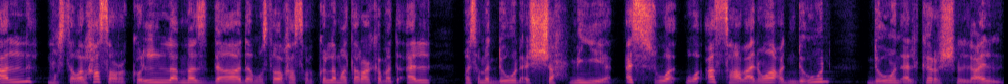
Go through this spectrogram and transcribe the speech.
المستوى الخصر كلما ازداد مستوى الخصر كلما تراكمت ال يسمى الدهون الشحمية أسوأ وأصعب أنواع الدهون دهون الكرش العلم.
